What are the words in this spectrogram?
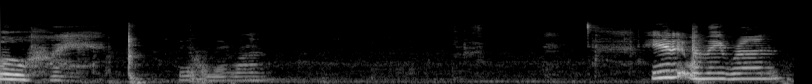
Oh, I hate it when they run. Hate it when they run.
